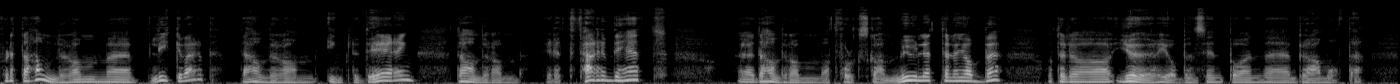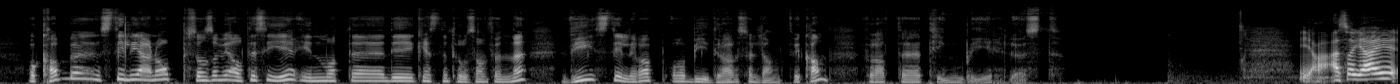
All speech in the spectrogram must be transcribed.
For dette handler om eh, likeverd, det handler om inkludering, det handler om rettferdighet. Eh, det handler om at folk skal ha mulighet til å jobbe, og til å gjøre jobben sin på en bra måte. Og KAB stiller gjerne opp, sånn som vi alltid sier, inn mot eh, de kristne trossamfunnene. Vi stiller opp og bidrar så langt vi kan for at eh, ting blir løst. Ja, altså jeg,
